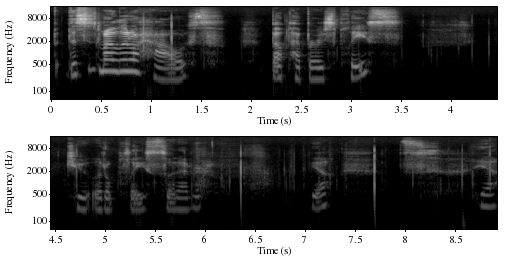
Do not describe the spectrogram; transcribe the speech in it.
But this is my little house, Bell Pepper's place. Cute little place, whatever. Yeah. Yeah,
